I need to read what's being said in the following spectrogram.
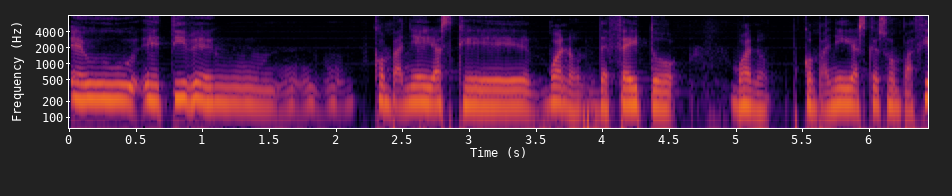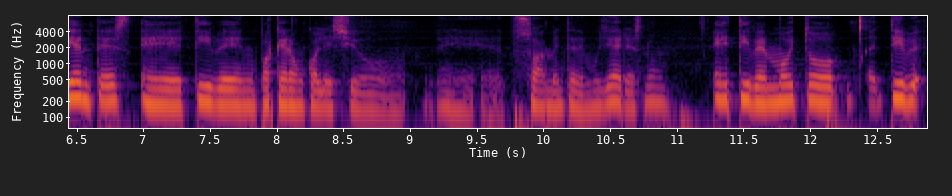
Eu eh, tiven compañeiras que, bueno, de feito, bueno, compañeiras que son pacientes, eh, tiven, porque era un colexio eh, solamente de mulleres, non? e tiven moito tive,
